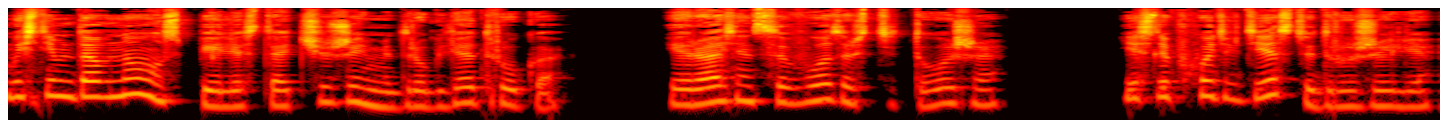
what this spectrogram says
Мы с ним давно успели стать чужими друг для друга, и разница в возрасте тоже. Если б хоть в детстве дружили,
